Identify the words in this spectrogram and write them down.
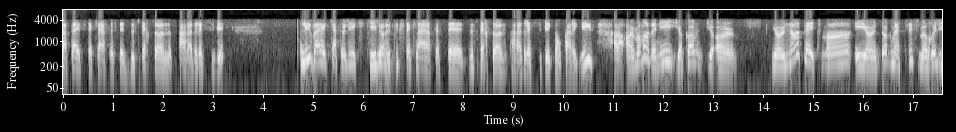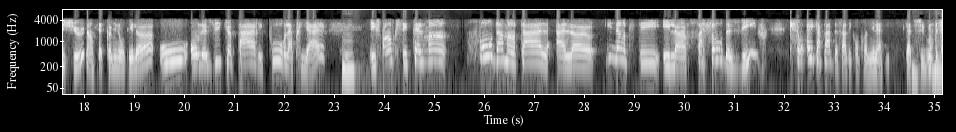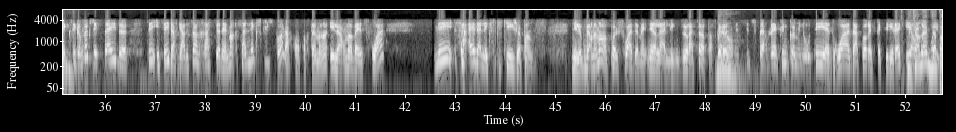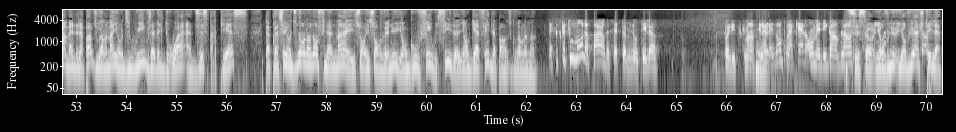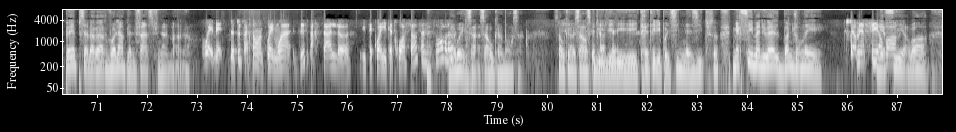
sa tête, c'était clair que c'était 10 personnes par adresse civique. L'évêque catholique qui est là dit que c'était clair que c'était 10 personnes par adresse civique, donc par église. Alors, à un moment donné, il y a comme il y a un il y a un entêtement et un dogmatisme religieux dans cette communauté-là où on ne vit que par et pour la prière. Mm. Et je pense que c'est tellement fondamental à leur identité et leur façon de vivre qu'ils sont incapables de faire des compromis là- là-dessus. C'est- C'est comme ça que j'essaye de, tu sais, essayer de regarder ça rationnellement. Ça n'excuse pas leur comportement et leur mauvaise foi, mais ça aide à l'expliquer, je pense. Mais le gouvernement n'a pas le choix de maintenir la ligne dure à ça, parce que Ben là, si, si tu permets qu'une communauté ait droit à ne pas respecter les règles... Mais et quand même, de la, part, mais de la part du gouvernement, ils ont dit oui, vous avez le droit à 10 par pièce. Puis après ça, ils ont dit non, non, non, finalement, ils sont, ils sont revenus. Ils ont gouffé aussi, ils ont gaffé de la part du gouvernement. C'est ce que tout le monde a peur de cette communauté-là, politiquement. C'est la raison pour laquelle on met des gants blancs. C'est ça. Ils ont voulu, ils ont voulu acheter la paix, puis ça leur a volé en pleine face, finalement. Là. Oui, mais de toute façon, entre toi et moi, 10 par salle, là, il était quoi? Il était 300 samedi soir, là? Ben oui, ça n'a aucun bon sens. Ça n'a aucun sens. Puis les, les, les- traiter les policiers de nazis, tout ça. Merci, Emmanuel. Bonne journée. Je te remercie. Au revoir. Merci. Au revoir.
